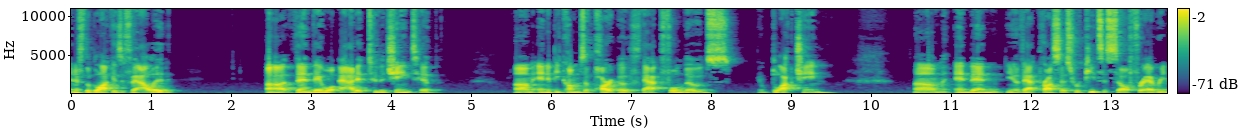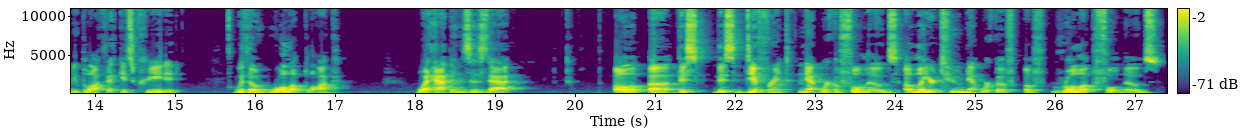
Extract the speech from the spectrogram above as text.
And if the block is valid, uh, then they will add it to the chain tip. Um, and it becomes a part of that full node's you know, blockchain. Um, and then you know that process repeats itself for every new block that gets created. With a roll-up block, what happens is that all uh, this this different network of full nodes, a layer two network of of roll-up full nodes,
